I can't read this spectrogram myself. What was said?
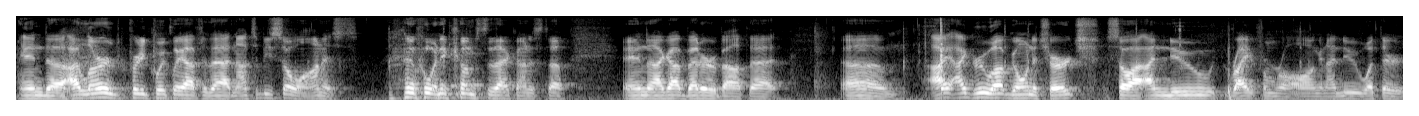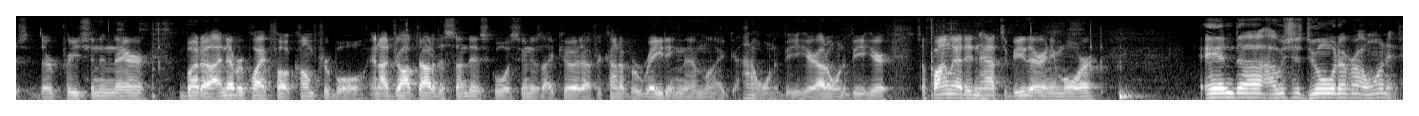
And uh, I learned pretty quickly after that not to be so honest when it comes to that kind of stuff. And I got better about that. Um, I, I, grew up going to church, so I, I, knew right from wrong, and I knew what they're they're preaching in there. But uh, I never quite felt comfortable, and I dropped out of the Sunday school as soon as I could after kind of berating them, like I don't want to be here, I don't want to be here. So finally, I didn't have to be there anymore, and uh, I was just doing whatever I wanted,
